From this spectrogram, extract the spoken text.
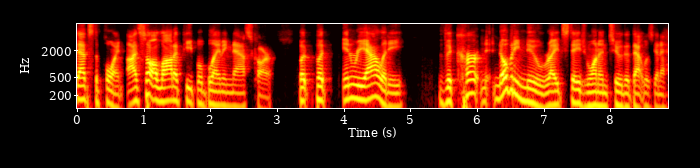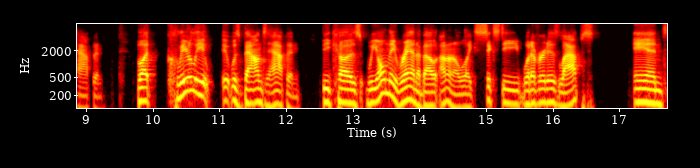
that's the point. I saw a lot of people blaming nascar but but in reality the curtain nobody knew right stage one and two that that was going to happen. But clearly it, it was bound to happen because we only ran about i don't know like 60 whatever it is laps and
